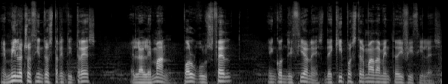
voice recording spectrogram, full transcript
En 1833, el alemán Paul Gulsfeld, en condiciones de equipo extremadamente difíciles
